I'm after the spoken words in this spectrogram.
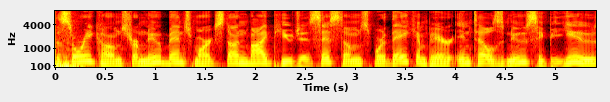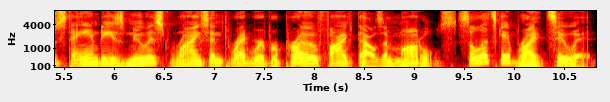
The story comes from new benchmarks done by Puget Systems where they compare Intel's new CPUs to AMD's newest Ryzen Threadripper Pro 5000 models. So let's get right to it.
